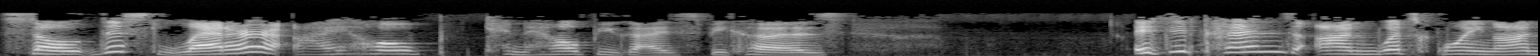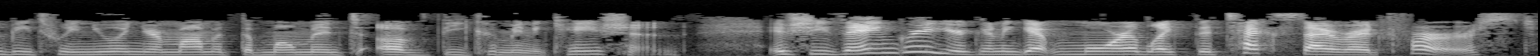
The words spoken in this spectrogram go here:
So this letter, I hope, can help you guys because it depends on what's going on between you and your mom at the moment of the communication. If she's angry, you're going to get more like the text I read first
